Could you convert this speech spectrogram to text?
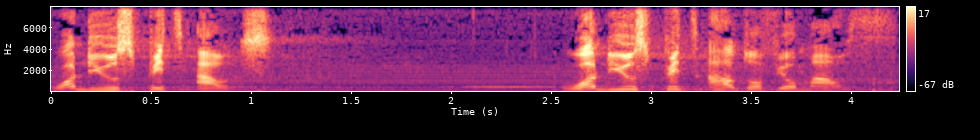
What do you spit out? What do you spit out of your mouth?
